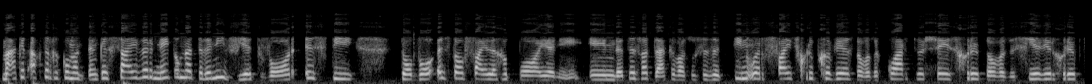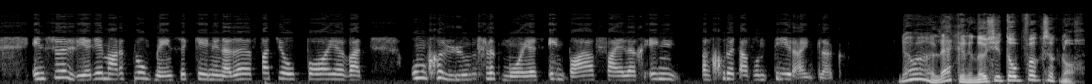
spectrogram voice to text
maar ek het agtergekom ek dink is suiwer net omdat hulle nie weet waar is die daar waar is daar veilige paaie nie. En dit is wat lekker was. Ons is 'n 10 oor 5 groep gewees, daar was 'n kwart oor 6 groep, daar was 'n 7 uur groep en so leer jy maar 'n klomp mense ken en hulle vat jou op paaie wat ongelooflik mooi is en baie veilig en 'n groot avontuur eintlik. Ja, lekker. En nou is jy topfiks ook nog.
